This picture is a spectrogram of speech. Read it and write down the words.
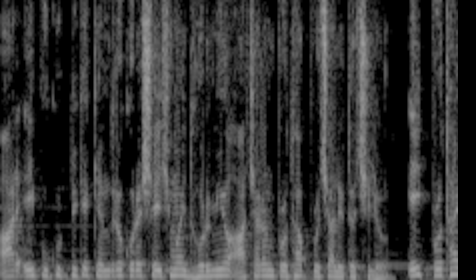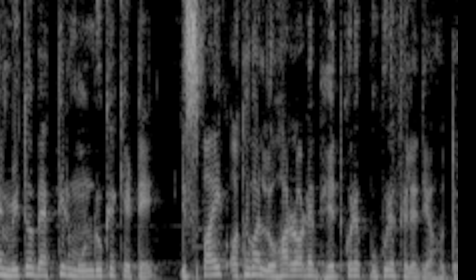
আর এই পুকুরটিকে কেন্দ্র করে সেই সময় ধর্মীয় আচরণ প্রথা প্রচালিত ছিল। এই প্রথায় মৃত ব্যক্তির মুন্ডুকে কেটে স্পাইক অথবা লোহার রডে ভেদ করে পুকুরে ফেলে দেওয়া হতো।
